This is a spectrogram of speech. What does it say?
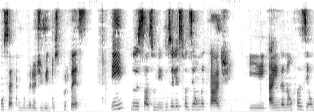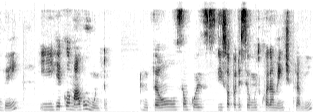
um certo número de vidros por vez, e nos Estados Unidos eles faziam metade, e ainda não faziam bem e reclamavam muito. Então são coisas, isso apareceu muito claramente para mim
